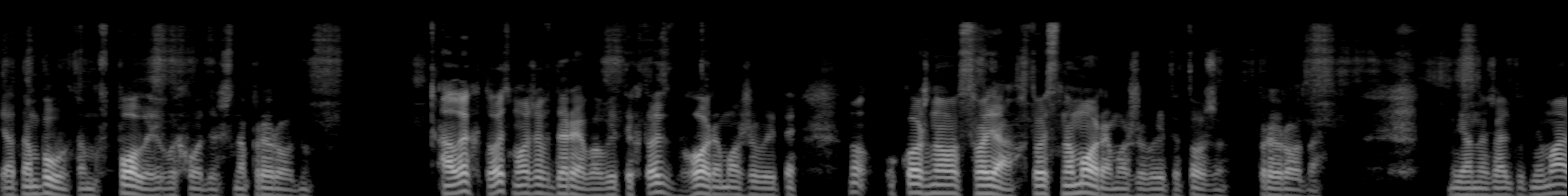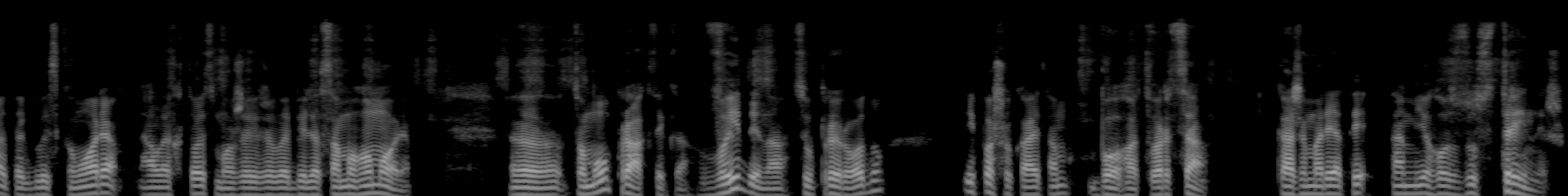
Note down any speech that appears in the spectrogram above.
Я там був, там в поле виходиш на природу. Але хтось може в дерева вийти, хтось в гори може вийти. Ну, у кожного своя, хтось на море може вийти, теж природа. Я, на жаль, тут не маю так близько моря, але хтось може і живе біля самого моря. Е, тому практика: вийди на цю природу і пошукай там Бога Творця. Каже Марія, ти там його зустрінеш.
